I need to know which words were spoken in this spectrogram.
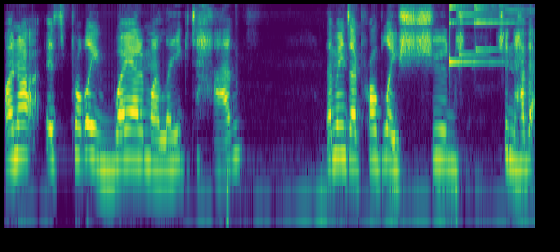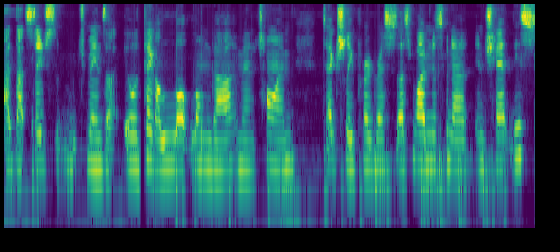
I know it's probably way out of my league to have. That means I probably should shouldn't have it at that stage, which means that it will take a lot longer amount of time to actually progress. So that's why I'm just gonna enchant this.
